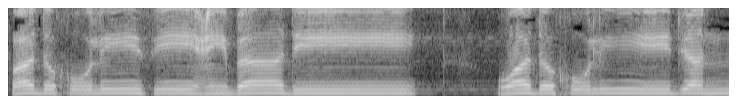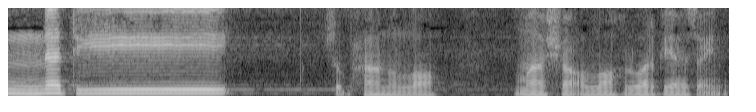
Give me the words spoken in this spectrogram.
فادخلي في عبادي وادخلي جنتي سبحان الله ما شاء الله luar biasa ini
